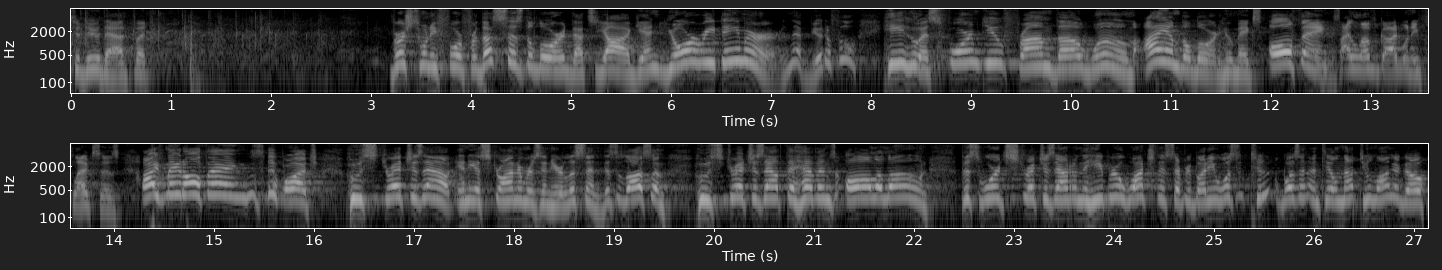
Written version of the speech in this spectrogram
to do that, but Verse 24, for thus says the Lord, that's Yah again, your Redeemer. Isn't that beautiful? He who has formed you from the womb. I am the Lord who makes all things. I love God when he flexes. I've made all things. Watch. Who stretches out, any astronomers in here, listen, this is awesome. Who stretches out the heavens all alone. This word stretches out in the Hebrew. Watch this, everybody. It wasn't, too, wasn't until not too long ago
